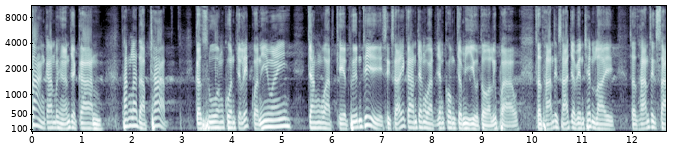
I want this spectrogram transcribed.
สร้างการบริหารจัดการทั้งระดับชาติ กระทรวงควรจะเล็กกว่านี้ไหมจังหวัดเขตพื้นที่ศึกษาการจังหวัดยังคงจะมีอยู่ต่อหรือเปล่า สถานศึกษาจะเป็นเช่นไร สถานศึกษา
